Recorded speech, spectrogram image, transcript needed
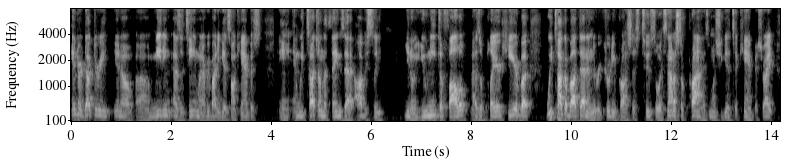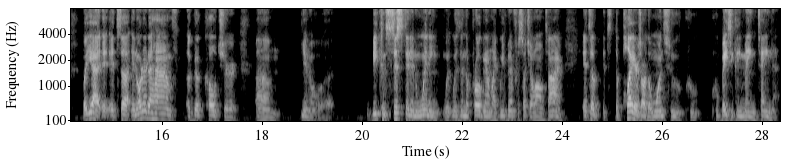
introductory, you know, uh, meeting as a team when everybody gets on campus, and, and, we touch on the things that obviously, you know, you need to follow as a player here. But we talk about that in the recruiting process too, so it's not a surprise once you get to campus, right? But yeah, it, it's uh, in order to have a good culture, um, you know, uh, be consistent in winning w- within the program like we've been for such a long time. It's a it's the players are the ones who who who basically maintain that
